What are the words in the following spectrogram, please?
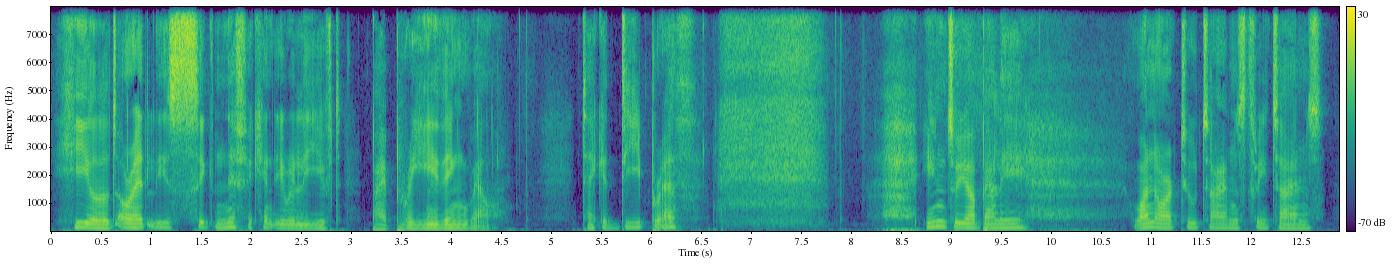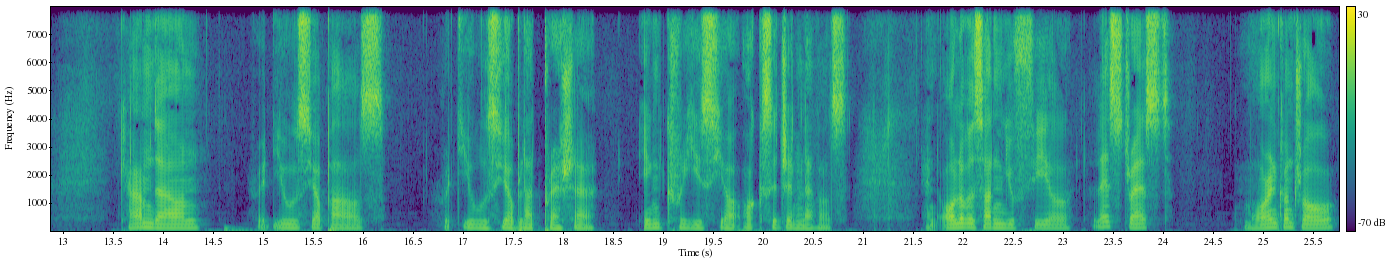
healed or at least significantly relieved by breathing well. Take a deep breath into your belly one or two times, three times. Calm down, reduce your pulse, reduce your blood pressure, increase your oxygen levels. And all of a sudden, you feel less stressed, more in control.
